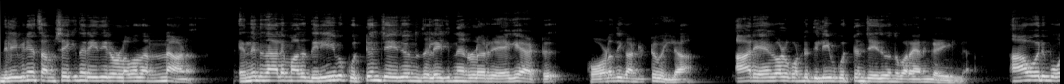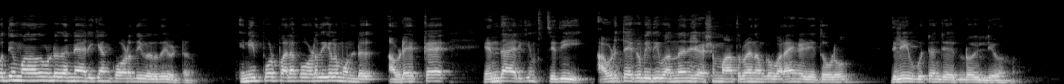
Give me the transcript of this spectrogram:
ദിലീപിനെ സംശയിക്കുന്ന രീതിയിലുള്ളവ തന്നെയാണ്. എന്നിരുന്നാലും അത് ദിലീപ് കുറ്റം ചെയ്തു എന്ന് തെളിയിക്കുന്നതിനുള്ള ഒരു രേഖയായിട്ട് കോടതി കണ്ടിട്ടുമില്ല. ആ രേഖകൾ കൊണ്ട് ദിലീപ് കുറ്റം ചെയ്തു എന്ന് പറയാനും കഴിയില്ല. ആ ഒരു ബോധ്യം വന്നതുകൊണ്ട് തന്നെ ആയിരിക്കാം കോടതി വെറുതെ വിട്ടത്. ഇനിയിപ്പോൾ പല കോടതികളുമുണ്ട് അവിടെയൊക്കെ എന്തായിരിക്കും സ്ഥിതി? അവിടത്തേക്ക് വിധി വന്നതിന് ശേഷം മാത്രമേ നമുക്ക് പറയാൻ കഴിയത്തുള്ളൂ. ദിലീപ് കുറ്റം ചെയ്തിട്ടുണ്ടോ ഇല്ലയോ എന്ന്.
